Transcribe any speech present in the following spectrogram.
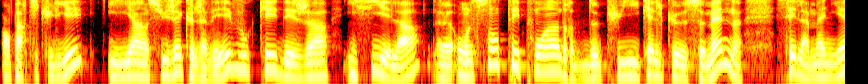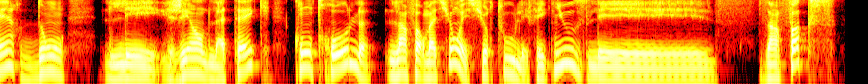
en particulier, il y a un sujet que j'avais évoqué déjà ici et là, euh, on le sentait poindre depuis quelques semaines, c'est la manière dont les géants de la tech contrôlent l'information et surtout les fake news, les infox,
